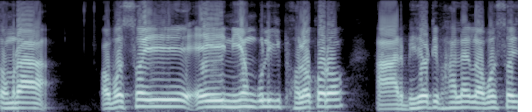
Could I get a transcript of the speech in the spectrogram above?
তোমরা অবশ্যই এই নিয়মগুলি ফলো করো। আর ভিডিওটি ভালো লাগলে অবশ্যই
